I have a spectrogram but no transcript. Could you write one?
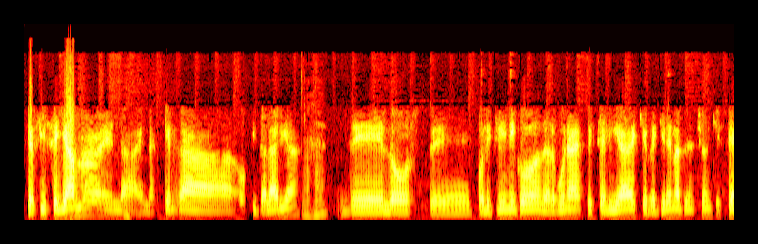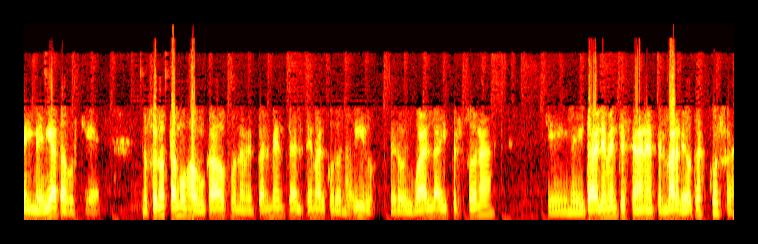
que así se llama en la, en la izquierda hospitalaria, de los eh, policlínicos de algunas especialidades que requieren atención que sea inmediata, porque nosotros estamos abocados fundamentalmente al tema del coronavirus, pero igual hay personas que inevitablemente se van a enfermar de otras cosas.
